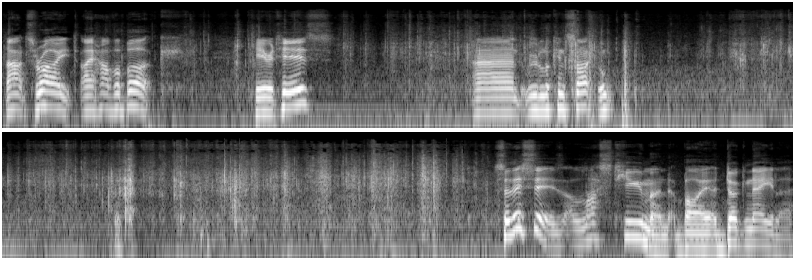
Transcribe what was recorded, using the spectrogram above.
That's right, I have a book. Here it is. And we'll look inside, oh. So this is Last Human by Doug Naylor.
